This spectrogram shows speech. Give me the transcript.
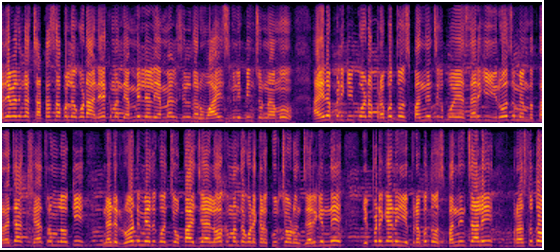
అదేవిధంగా చట్టసభలో కూడా అనేక మంది ఎమ్మెల్యేలు ఎమ్మెల్సీల ద్వారా వాయిస్ వినిపించున్నాము. అయినప్పటికీ కూడా ప్రభుత్వం స్పందించకపోయేసరికి ఈరోజు మేము ప్రజా క్షేత్రంలోకి నడి రోడ్డు మీదకి వచ్చి ఉపాధ్యాయ కూడా ఇక్కడ కూర్చోవడం జరిగింది. ఇప్పటికైనా ఈ ప్రభుత్వం స్పందించాలి. ప్రస్తుతం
